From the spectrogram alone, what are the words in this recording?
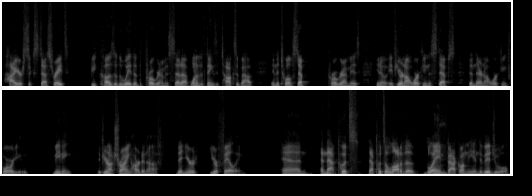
higher success rates because of the way that the program is set up. One of the things it talks about in the 12 step program is, you know, if you're not working the steps, then they're not working for you. Meaning if you're not trying hard enough, then you're you're failing. And and that puts that puts a lot of the blame back on the individual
